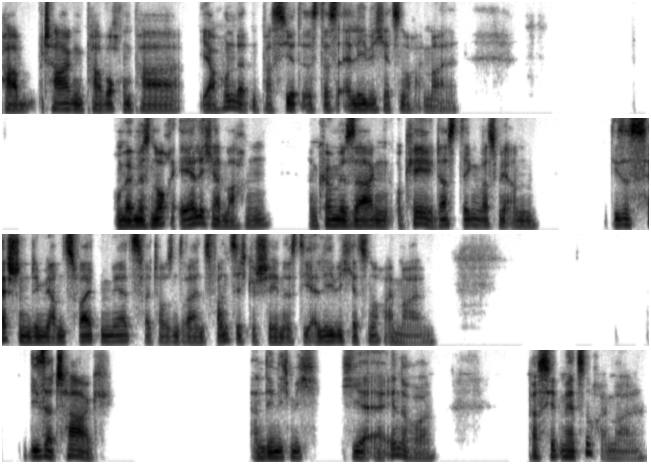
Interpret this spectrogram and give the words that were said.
paar Tagen, paar Wochen, paar Jahrhunderten passiert ist, das erlebe ich jetzt noch einmal. Und wenn wir es noch ehrlicher machen, dann können wir sagen, okay, das Ding, was mir am, diese Session, die mir am 2. März 2023 geschehen ist, die erlebe ich jetzt noch einmal. Dieser Tag, an den ich mich hier erinnere, passiert mir jetzt noch einmal.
